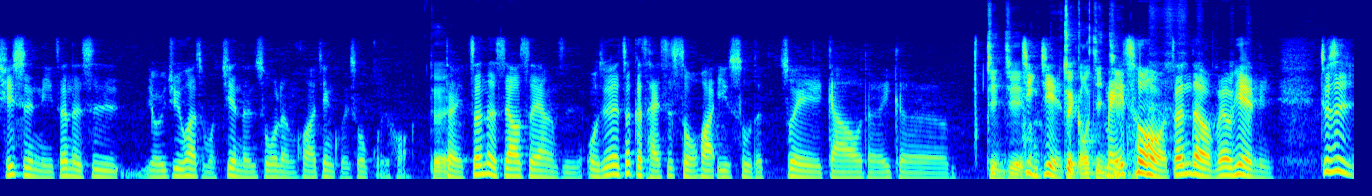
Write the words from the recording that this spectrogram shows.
其实你真的是有一句话，什么见人说人话，见鬼说鬼话。对，对，真的是要这样子。我觉得这个才是说话艺术的最高的一个。境界，境界最高境界，没错，真的没有骗你。就是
